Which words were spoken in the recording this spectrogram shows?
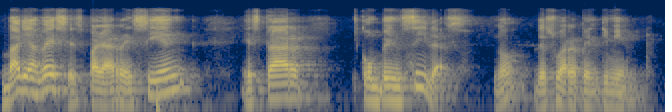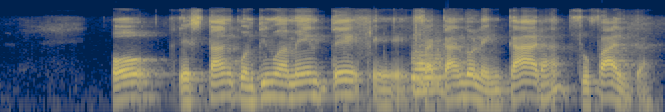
varias veces para recién estar convencidas ¿no? de su arrepentimiento. O están continuamente eh, sacándole en cara su falta.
